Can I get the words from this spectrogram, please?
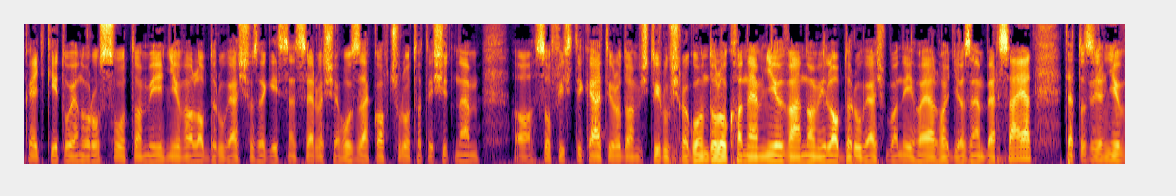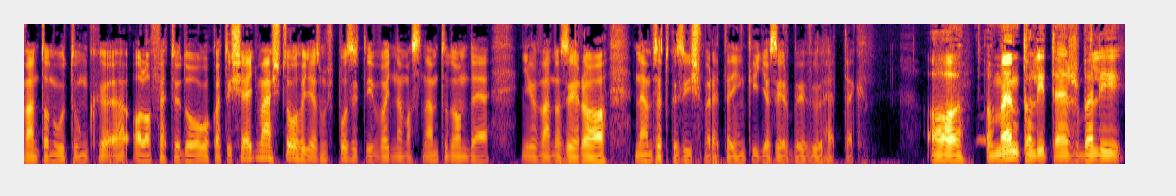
egy-két olyan orosz szót, ami nyilván labdarúgáshoz egészen szer szervesen hozzá kapcsolódhat, és itt nem a szofisztikált irodalmi stílusra gondolok, hanem nyilván, ami labdarúgásban néha elhagyja az ember száját. Tehát azért nyilván tanultunk alapvető dolgokat is egymástól, hogy ez most pozitív vagy nem, azt nem tudom, de nyilván azért a nemzetközi ismereteink így azért bővülhettek. A, a mentalitásbeli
